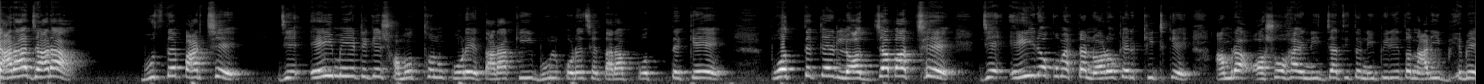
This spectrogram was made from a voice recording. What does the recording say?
যারা যারা বুঝতে পারছে যে এই মেয়েটিকে সমর্থন করে তারা কি ভুল করেছে, তারা প্রত্যেকে, প্রত্যেকের লজ্জা পাচ্ছে যে এই রকম একটা নরকের কীটকে আমরা অসহায়, নির্যাতিত, নিপীড়িত নারী ভেবে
